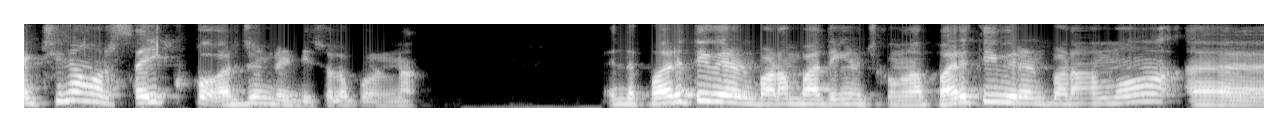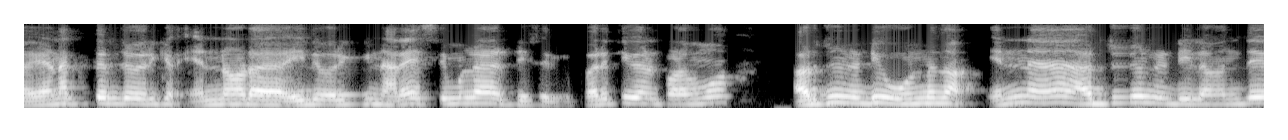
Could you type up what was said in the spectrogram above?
ஆக்சுவலா ஒரு சைக்கோ அர்ஜுன் ரெட்டி சொல்ல போனோம்னா. இந்த பருத்தி வீரன் படம் பாத்தீங்கன்னு வச்சுக்கோங்களேன் பருத்தி வீரன் படமும் எனக்கு தெரிஞ்ச வரைக்கும் என்னோட இது வரைக்கும் நிறைய சிமிலாரிட்டிஸ் இருக்கு. பருத்தி வீரன் படமும் அர்ஜுன் ரெட்டி ஒண்ணுதான். என்ன? அர்ஜுன் ரெட்டியில வந்து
